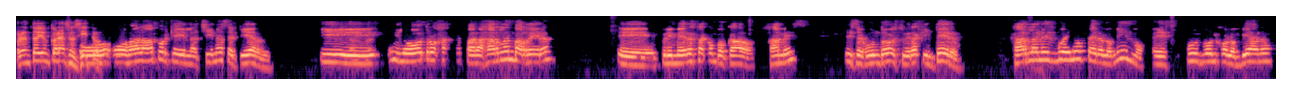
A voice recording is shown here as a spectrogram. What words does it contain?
pronto y un corazoncito. ojalá porque en la China se pierde. Y, y lo otro, para Harlan Barrera, eh, primero está convocado James y segundo estuviera Quintero. Harlan es bueno, pero lo mismo, es fútbol colombiano,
